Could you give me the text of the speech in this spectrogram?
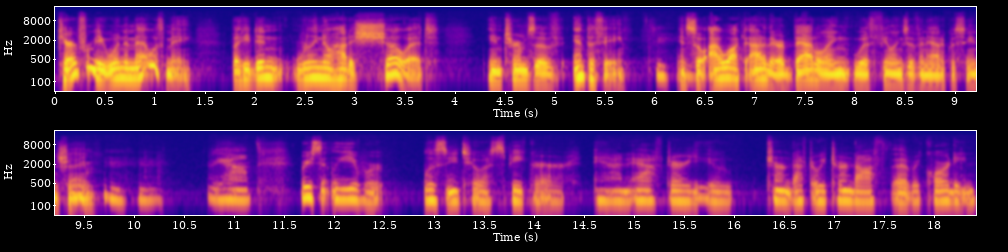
cared for me, he wouldn't have met with me, but he didn't really know how to show it in terms of empathy. Mm-hmm. And so I walked out of there battling with feelings of inadequacy and shame. Mm-hmm. Yeah. Recently, you were listening to a speaker, and after you turned, after we turned off the recording,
